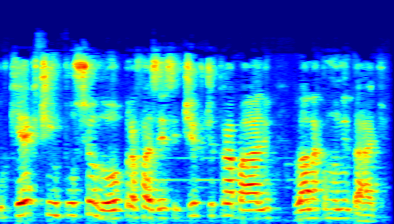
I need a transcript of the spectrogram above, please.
o que é que te impulsionou para fazer esse tipo de trabalho lá na comunidade?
